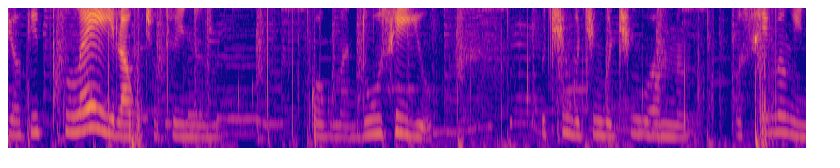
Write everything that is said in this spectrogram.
여기 플레이라고 적혀 있는 거구만. 노세유. 어, 친구 친구 친구 한 명. 어, 세 명이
